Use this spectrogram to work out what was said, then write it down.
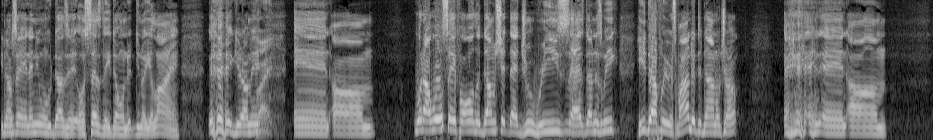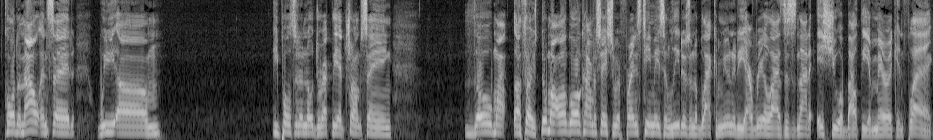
you know what I'm saying. Anyone who does it or says they don't, you know, you're lying. you know what I mean? Right. And um, what I will say for all the dumb shit that Drew Brees has done this week, he definitely responded to Donald Trump, and, and um, called him out and said we um he posted a note directly at Trump saying, though my uh, sorry, through my ongoing conversation with friends, teammates, and leaders in the black community, I realize this is not an issue about the American flag.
